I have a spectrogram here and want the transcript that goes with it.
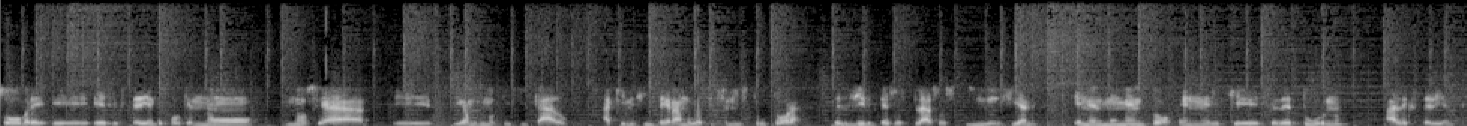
sobre eh, ese expediente porque no, no se ha, digamos, notificado a quienes integramos la sección instructora. Es decir, esos plazos inician en el momento en el que se dé turno al expediente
